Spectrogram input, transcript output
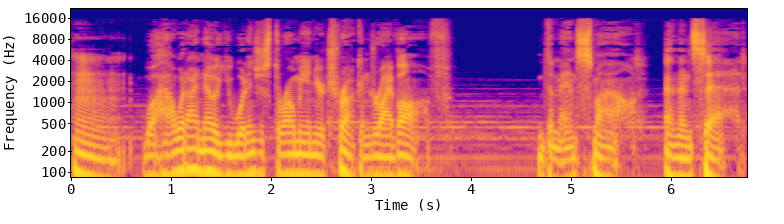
Hmm, well, how would I know you wouldn't just throw me in your truck and drive off? The man smiled and then said,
